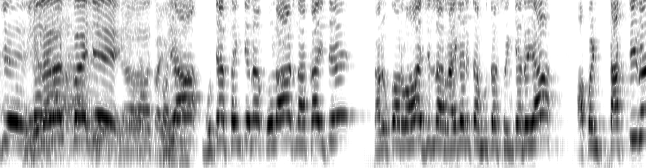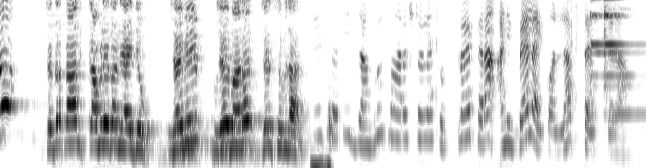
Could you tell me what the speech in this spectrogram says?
पाहिजे. मिळालाच पाहिजे. उद्या मोठ्या संख्येनं कोलाड नाका इथे तालुका रोहा जिल्हा रायगड इथं मोठ्या संख्येनं या. आपण ताकदीनं चंद्रकांत कांबळेला न्याय देऊ. जय भीम जय भारत जय संविधान. जागृत महाराष्ट्राला सबस्क्राईब करा आणि बेल आयकॉनला प्रेस करा.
